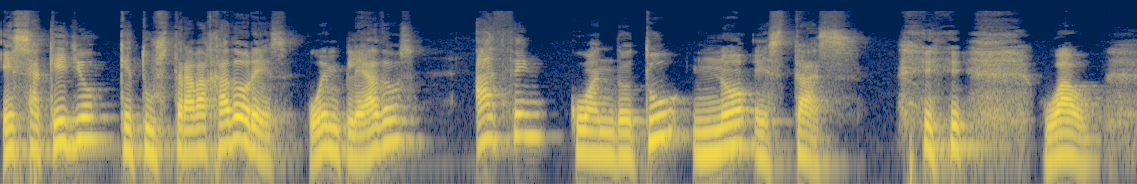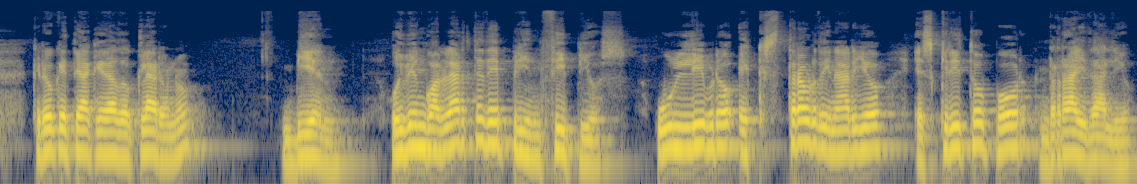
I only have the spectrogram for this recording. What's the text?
es aquello que tus trabajadores o empleados hacen cuando tú no estás. ¡Wow! Creo que te ha quedado claro, ¿no? Bien, hoy vengo a hablarte de Principios, un libro extraordinario escrito por Ray Dalio.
